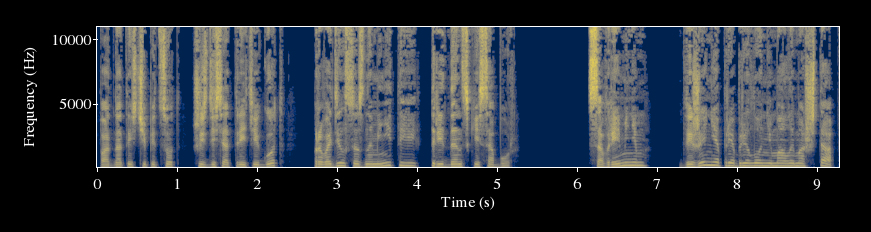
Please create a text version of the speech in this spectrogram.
по 1563 год проводился знаменитый Триденский собор. Со временем движение приобрело немалый масштаб,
